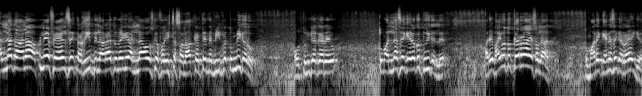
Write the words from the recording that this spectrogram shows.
अल्लाह ताला अपने फ़ैल से तरगीब दिला रहा है तुम्हें कि अल्लाह उसके फरिश्ता सलाद करते नबी पर तुम भी करो। और तुम क्या कर रहे हो? तुम अल्लाह से कह रहे हो कि तू ही कर ले। अरे भाई, वो तो कर रहा है सलाद। तुम्हारे कहने से कर रहा है क्या?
